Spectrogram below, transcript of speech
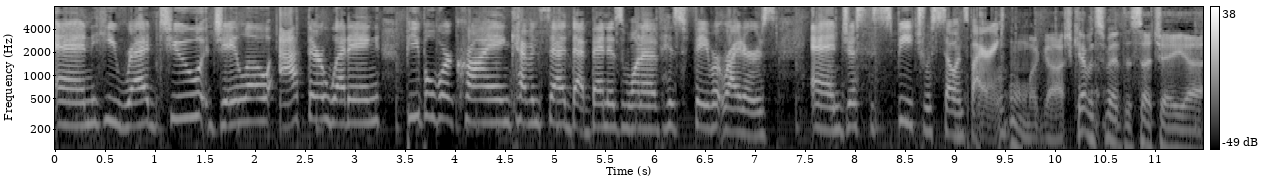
And he read to JLo at their wedding. People were crying. Kevin said that Ben is one of his favorite writers. And just the speech was so inspiring. Oh my gosh, Kevin Smith is such a uh,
